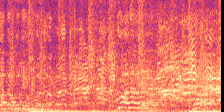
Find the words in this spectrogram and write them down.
만들어 볼게 여기 와서 그거 안 하는 거야 야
